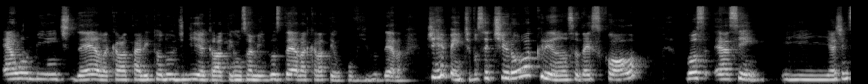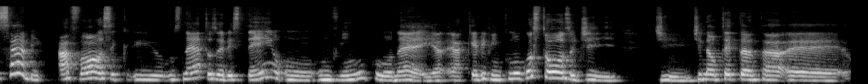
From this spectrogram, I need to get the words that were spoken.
é o ambiente dela, que ela está ali todo dia, que ela tem os amigos dela, que ela tem o convívio dela. De repente, você tirou a criança da escola, você, é assim, e a gente sabe, avós e, e os netos, eles têm um, um vínculo, né? E é, é aquele vínculo gostoso de, de, de não ter tanta é,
